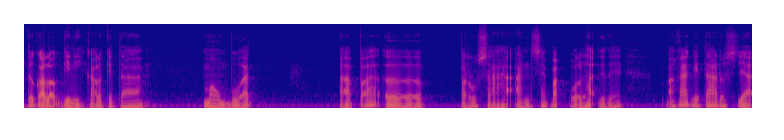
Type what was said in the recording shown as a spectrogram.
Itu kalau gini, kalau kita mau buat apa eh, perusahaan sepak bola gitu ya, maka kita harus ya,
